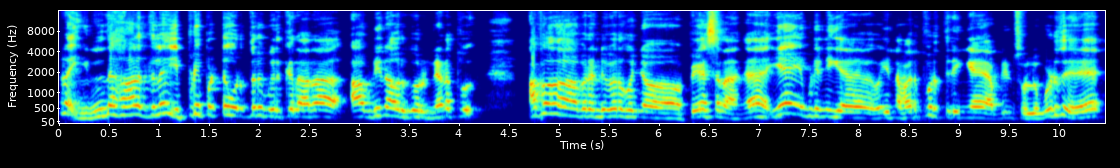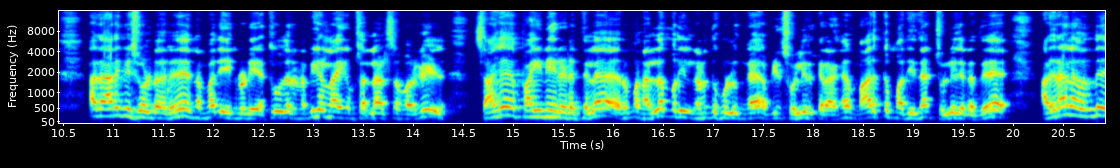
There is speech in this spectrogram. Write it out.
ஏன்னா இந்த காலத்துல இப்படிப்பட்ட ஒருத்தரும் இருக்கிறாரா? அப்படின்னு அவருக்கு ஒரு நினப்பு. அப்போ அவர் ரெண்டு பேரும் கொஞ்சம் பேசுறாங்க. ஏன் இப்படி நீங்க என்ன வற்புறுத்துறீங்க? அப்படின்னு சொல்லும் பொழுது அது அரபி சொல்றாரு. இந்த மாதிரி எங்களுடைய தூதர் நபிகள் நாயகம் சல்லாசம் அவர்கள் சக பயணியரிடத்துல ரொம்ப நல்ல முறையில் நடந்து கொள்ளுங்க அப்படின்னு சொல்லியிருக்கிறாங்க. மார்க்கம் அதை தான் சொல்லுகிறது. அதனால வந்து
